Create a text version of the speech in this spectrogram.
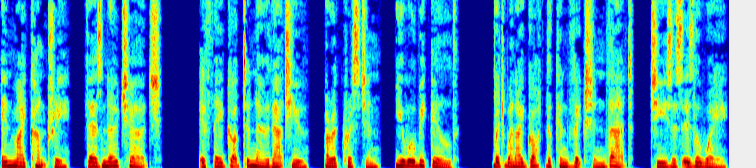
In my country, there's no church. If they got to know that you are a Christian, you will be killed. But when I got the conviction that Jesus is the way,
